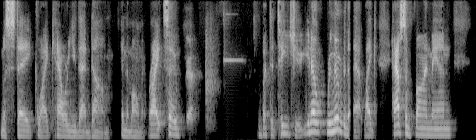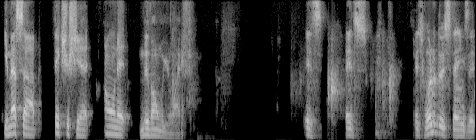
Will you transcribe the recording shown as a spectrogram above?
mistake like how are you that dumb in the moment right so yeah. But to teach you you know remember that like have some fun man you mess up fix your shit own it move on with your life it's it's it's one of those things that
